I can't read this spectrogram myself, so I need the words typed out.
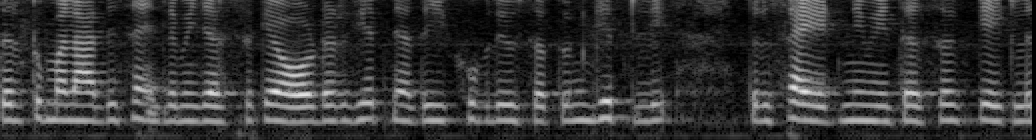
तर तुम्हाला आधी सांगितलं मी जास्त काही ऑर्डर घेत नाही. आता ही खूप दिवसातून घेतली. तर साईडने मी तसं केकला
